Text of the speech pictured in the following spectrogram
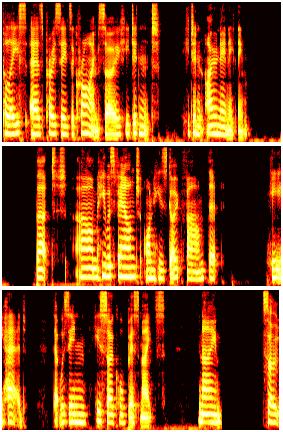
police as proceeds of crime. So he didn't he didn't own anything. But um, he was found on his goat farm that he had that was in his so-called best mate's name. So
